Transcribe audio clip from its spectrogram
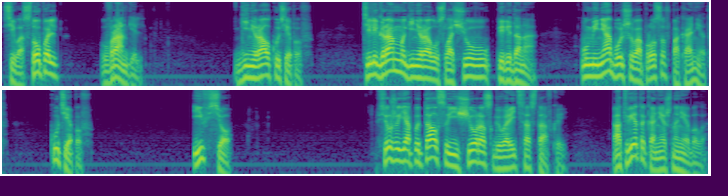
Севастополь, Врангель. Генерал Кутепов. Телеграмма генералу Слащеву передана. У меня больше вопросов пока нет. Кутепов. И все. Все же я пытался еще раз говорить со Ставкой. Ответа, конечно, не было.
